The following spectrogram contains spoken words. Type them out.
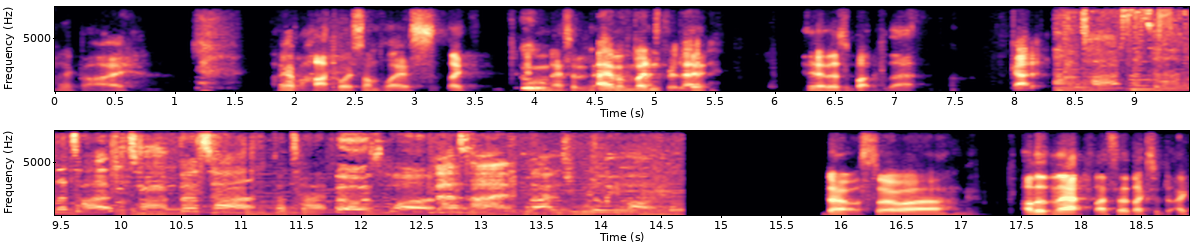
did I buy? I have a hot toy someplace. Like, Ooh, in- I, said, I have a button for that. Yeah, there's a button for that. Got it. That's hot. That's hot. That's hot. That's hot. That's hot. That's hot. That was hot. That's hot. That is really hot. No, so uh other than that, I said like so I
